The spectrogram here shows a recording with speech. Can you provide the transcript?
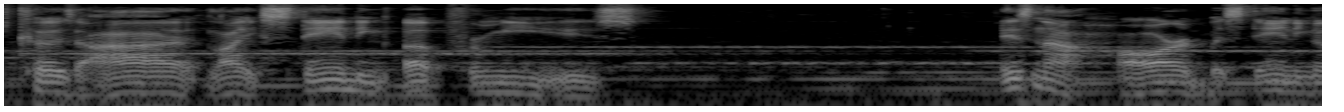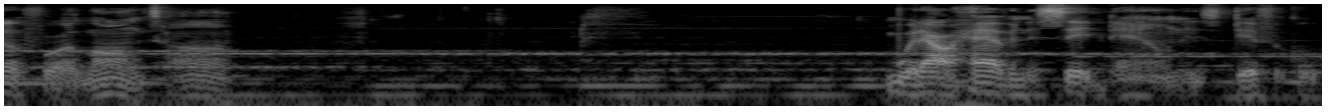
because I like standing up for me is it's not hard, but standing up for a long time without having to sit down is difficult.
